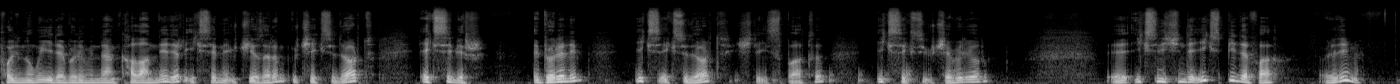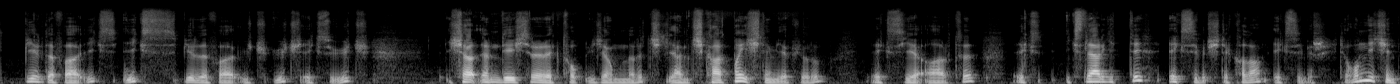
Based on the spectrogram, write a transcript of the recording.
polinomu ile bölümünden kalan nedir? x yerine 3 yazarım. 3 eksi 4 eksi 1. E bölelim. X eksi 4 işte ispatı. x eksi 3'e bölüyorum. E, x'in içinde x bir defa. Öyle değil mi? Bir defa x, x, bir defa 3, 3, eksi 3. İşaretlerini değiştirerek toplayacağım bunları. Yani çıkartma işlemi yapıyorum. Eksiye artı. Eksi, x'ler gitti. Eksi 1 işte kalan eksi 1. İşte onun için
